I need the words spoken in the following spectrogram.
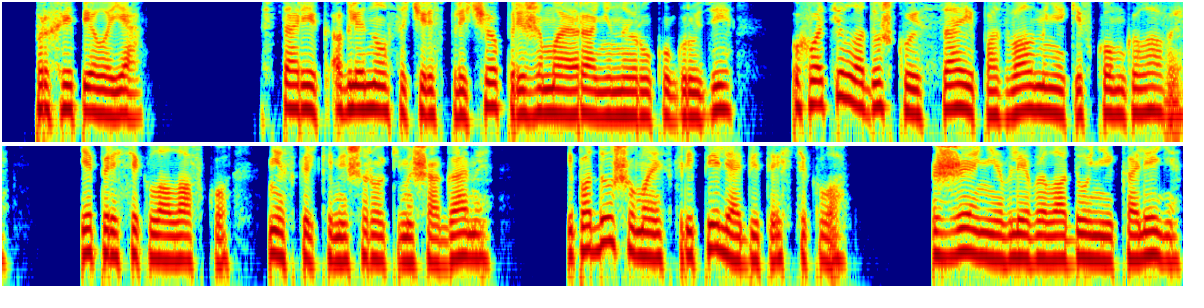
— прохрипела я. Старик оглянулся через плечо, прижимая раненую руку к груди, ухватил ладошку Иса и позвал меня кивком головы. Я пересекла лавку несколькими широкими шагами, и подошвы мои скрипели обитое стекло. Жжение в левой ладони и колене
